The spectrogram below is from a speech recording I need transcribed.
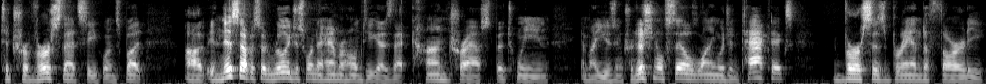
to traverse that sequence. But uh, in this episode, really just want to hammer home to you guys that contrast between am I using traditional sales language and tactics versus brand authority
